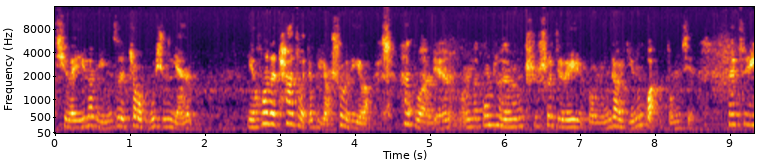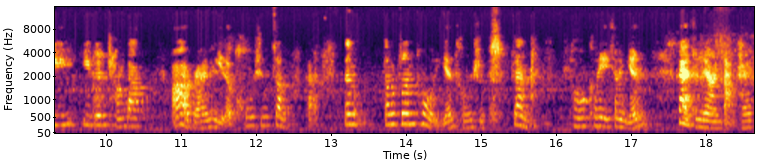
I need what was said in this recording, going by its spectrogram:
起了一个名字叫无形岩，以后的探索就比较顺利了。探索联盟的工程师设计了一种名叫银管的东西，来自于一根长达二百米的空心钻杆。当当钻透岩层时，钻头可以像岩盖子那样打开。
